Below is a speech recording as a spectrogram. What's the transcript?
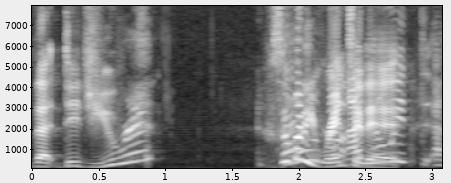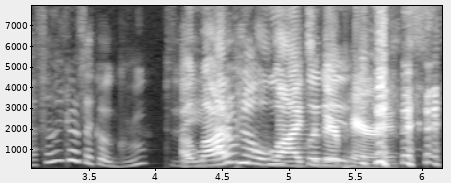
that did you rent? Somebody don't know. rented I know it. I feel like it was like a group. Thing. A lot of people lied to their it- parents.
